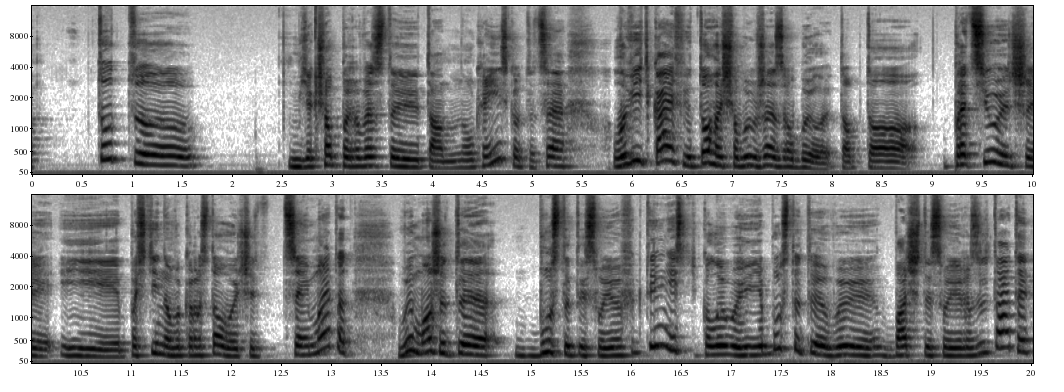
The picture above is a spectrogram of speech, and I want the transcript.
Е, тут, е, якщо перевести там на українську, то це ловіть кайф від того, що ви вже зробили. Тобто, працюючи і постійно використовуючи цей метод, ви можете бустити свою ефективність. Коли ви її бустите, ви бачите свої результати,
